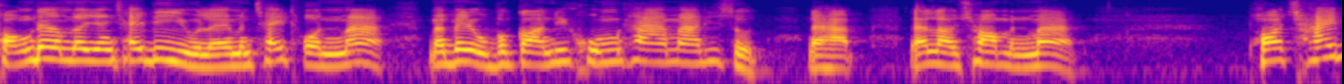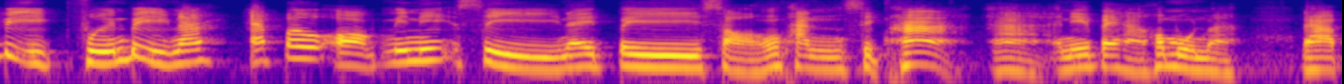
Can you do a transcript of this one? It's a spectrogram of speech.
ของเดิมเรายังใช้ดีอยู่เลย มันใช้ทนมาก มันเป็นอุปกรณ์ที่คุ้มค่ามากที่สุดนะครับ แล้วเราชอบมันมาก พอใช้ไปอีกฝืนไปอีกนะ Apple ออกมินิ4ในปี 2015อ่าอันนี้ไปหาข้อมูลมานะครับ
